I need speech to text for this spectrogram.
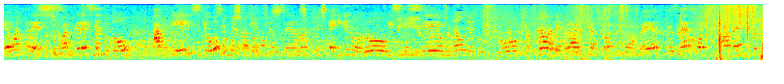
é um acréscimo, então acrescentou aqueles que o governador Romeu Zema é, ignorou, esqueceu, não negociou. Não é verdade que as portas estão abertas, né? as portas estão abertas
